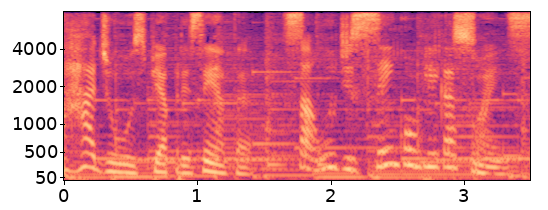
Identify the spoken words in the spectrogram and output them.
Rádio USP apresenta Saúde sem complicações.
